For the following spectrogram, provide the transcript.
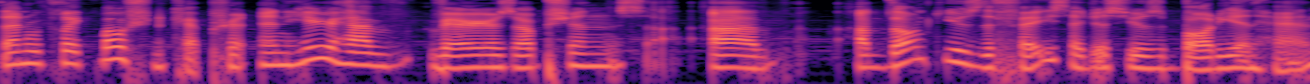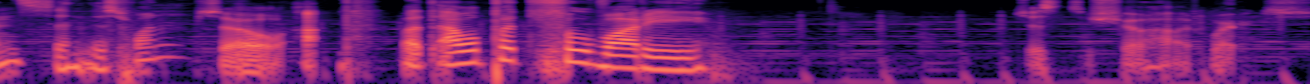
Then we click motion capture and here you have various options. Uh, I don't use the face, I just use body and hands in this one. So, uh, but I will put full body just to show how it works.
